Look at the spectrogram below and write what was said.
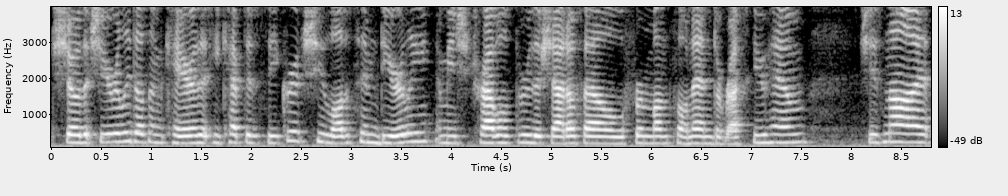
show that she really doesn't care that he kept it a secret. She loves him dearly. I mean, she traveled through the Shadowfell for months on end to rescue him. She's not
